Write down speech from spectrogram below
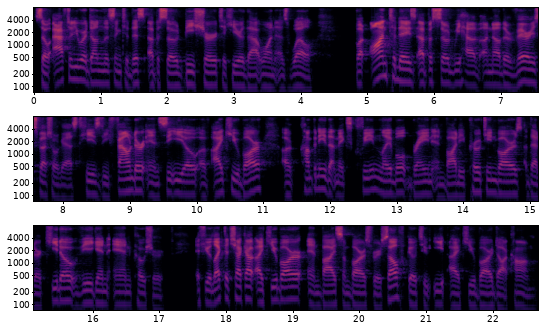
So, after you are done listening to this episode, be sure to hear that one as well. But on today's episode, we have another very special guest. He's the founder and CEO of IQ Bar, a company that makes clean label brain and body protein bars that are keto, vegan, and kosher. If you'd like to check out IQ Bar and buy some bars for yourself, go to eatiqbar.com.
